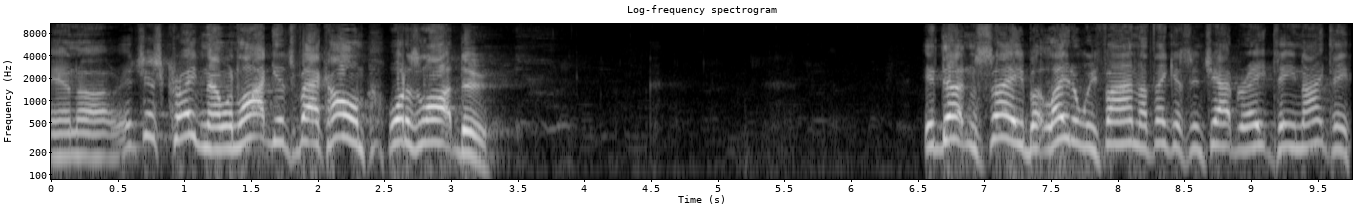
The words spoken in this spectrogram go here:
and uh, it's just crazy. Now, when Lot gets back home, what does Lot do? It doesn't say, but later we find, I think it's in chapter 18, 19,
